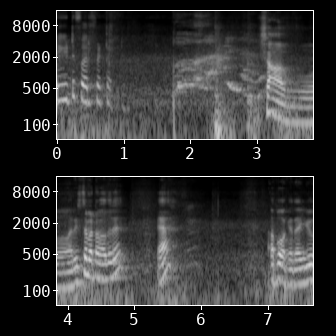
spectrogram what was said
നീട്ട് പെർഫെക്റ്റ് ഇഷ്ടപ്പെട്ടോ അതിന്? ഏ? അപ്പോൾ ഓക്കെ താങ്ക് യു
